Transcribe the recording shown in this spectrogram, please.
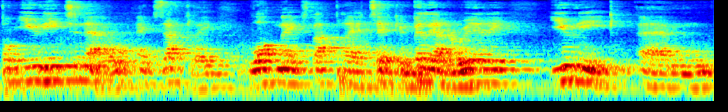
but you need to know exactly what makes that player tick. And Billy had a really unique um,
